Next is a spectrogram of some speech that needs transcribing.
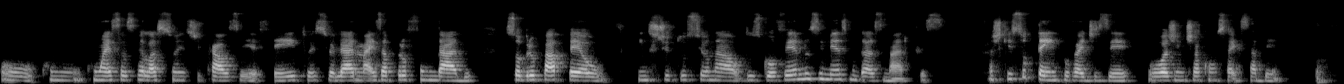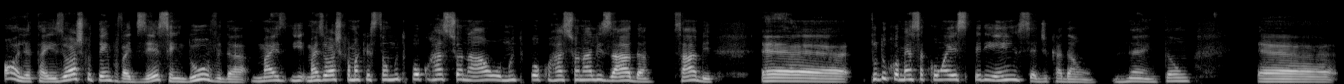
ou, com, com essas relações de causa e efeito, esse olhar mais aprofundado sobre o papel institucional dos governos e mesmo das marcas? Acho que isso o tempo vai dizer, ou a gente já consegue saber. Olha, Thaís, eu acho que o tempo vai dizer, sem dúvida, mas, mas eu acho que é uma questão muito pouco racional, ou muito pouco racionalizada, sabe? É, tudo começa com a experiência de cada um, né? Então, é,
